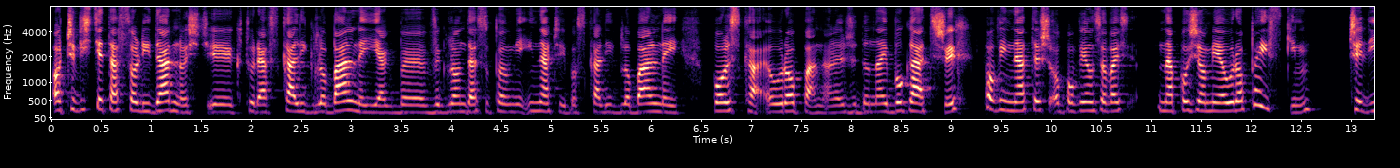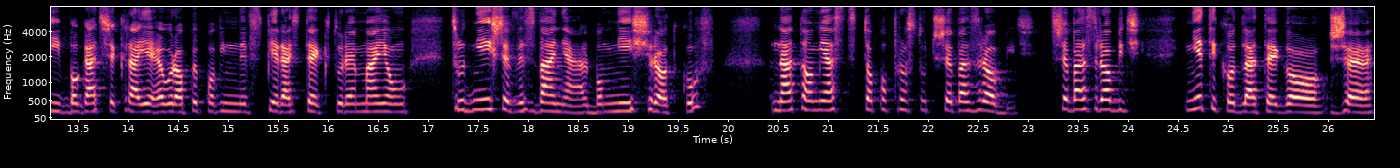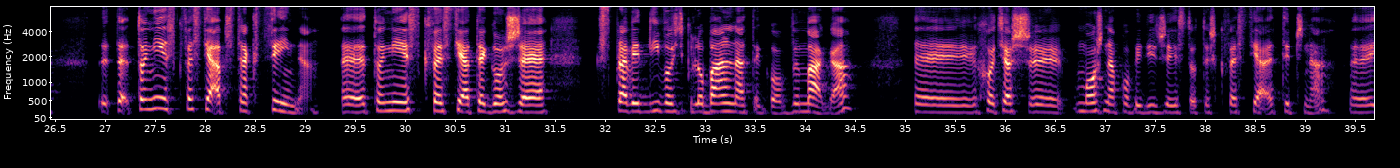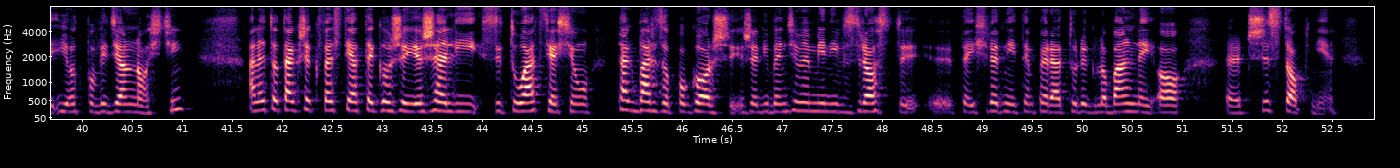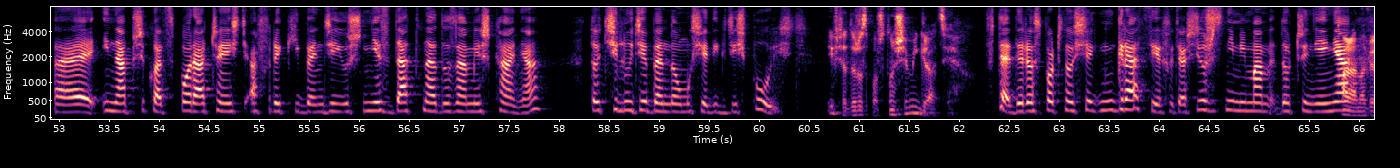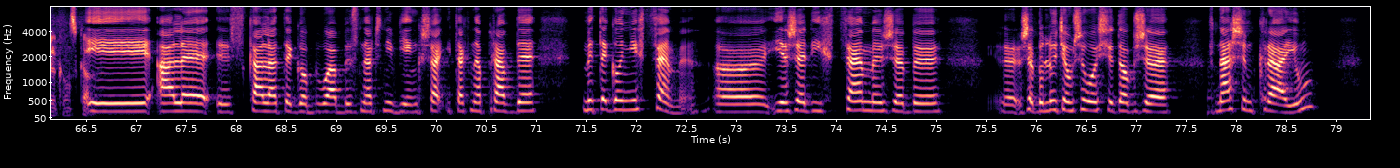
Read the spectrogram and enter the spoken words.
Oczywiście ta solidarność, y, która w skali globalnej jakby wygląda zupełnie inaczej, bo w skali globalnej Polska, Europa należy do najbogatszych, powinna też obowiązywać na poziomie europejskim. Czyli bogatsze kraje Europy powinny wspierać te, które mają trudniejsze wyzwania albo mniej środków. Natomiast to po prostu trzeba zrobić. Trzeba zrobić nie tylko dlatego, że to, nie jest kwestia abstrakcyjna. E, to nie jest kwestia tego, że sprawiedliwość globalna tego wymaga, e, chociaż e, można powiedzieć, że jest to też kwestia etyczna i odpowiedzialności, ale to także kwestia tego, że jeżeli sytuacja się tak bardzo pogorszy, jeżeli będziemy mieli wzrosty tej średniej temperatury globalnej o 3 stopnie, i na przykład spora część Afryki będzie już niezdatna do zamieszkania, to ci ludzie będą musieli gdzieś pójść. I wtedy rozpoczną się migracje. Wtedy rozpoczną się migracje, chociaż już z nimi mamy do czynienia. Ale na wielką skalę. ale y, skala tego byłaby znacznie większa i tak naprawdę my tego nie chcemy. E, jeżeli chcemy, żeby, e, żeby ludziom żyło się dobrze w naszym kraju,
